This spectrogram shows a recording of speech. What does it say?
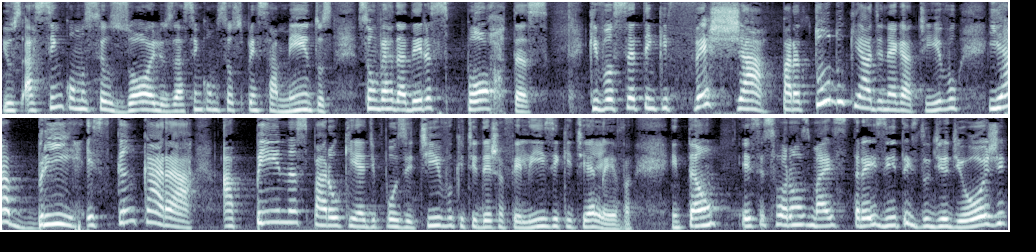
e os, assim como os seus olhos, assim como seus pensamentos, são verdadeiras portas que você tem que fechar para tudo que há de negativo e abrir, escancarar apenas para o que é de positivo, que te deixa feliz e que te eleva. Então, esses foram os mais três itens do dia de hoje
